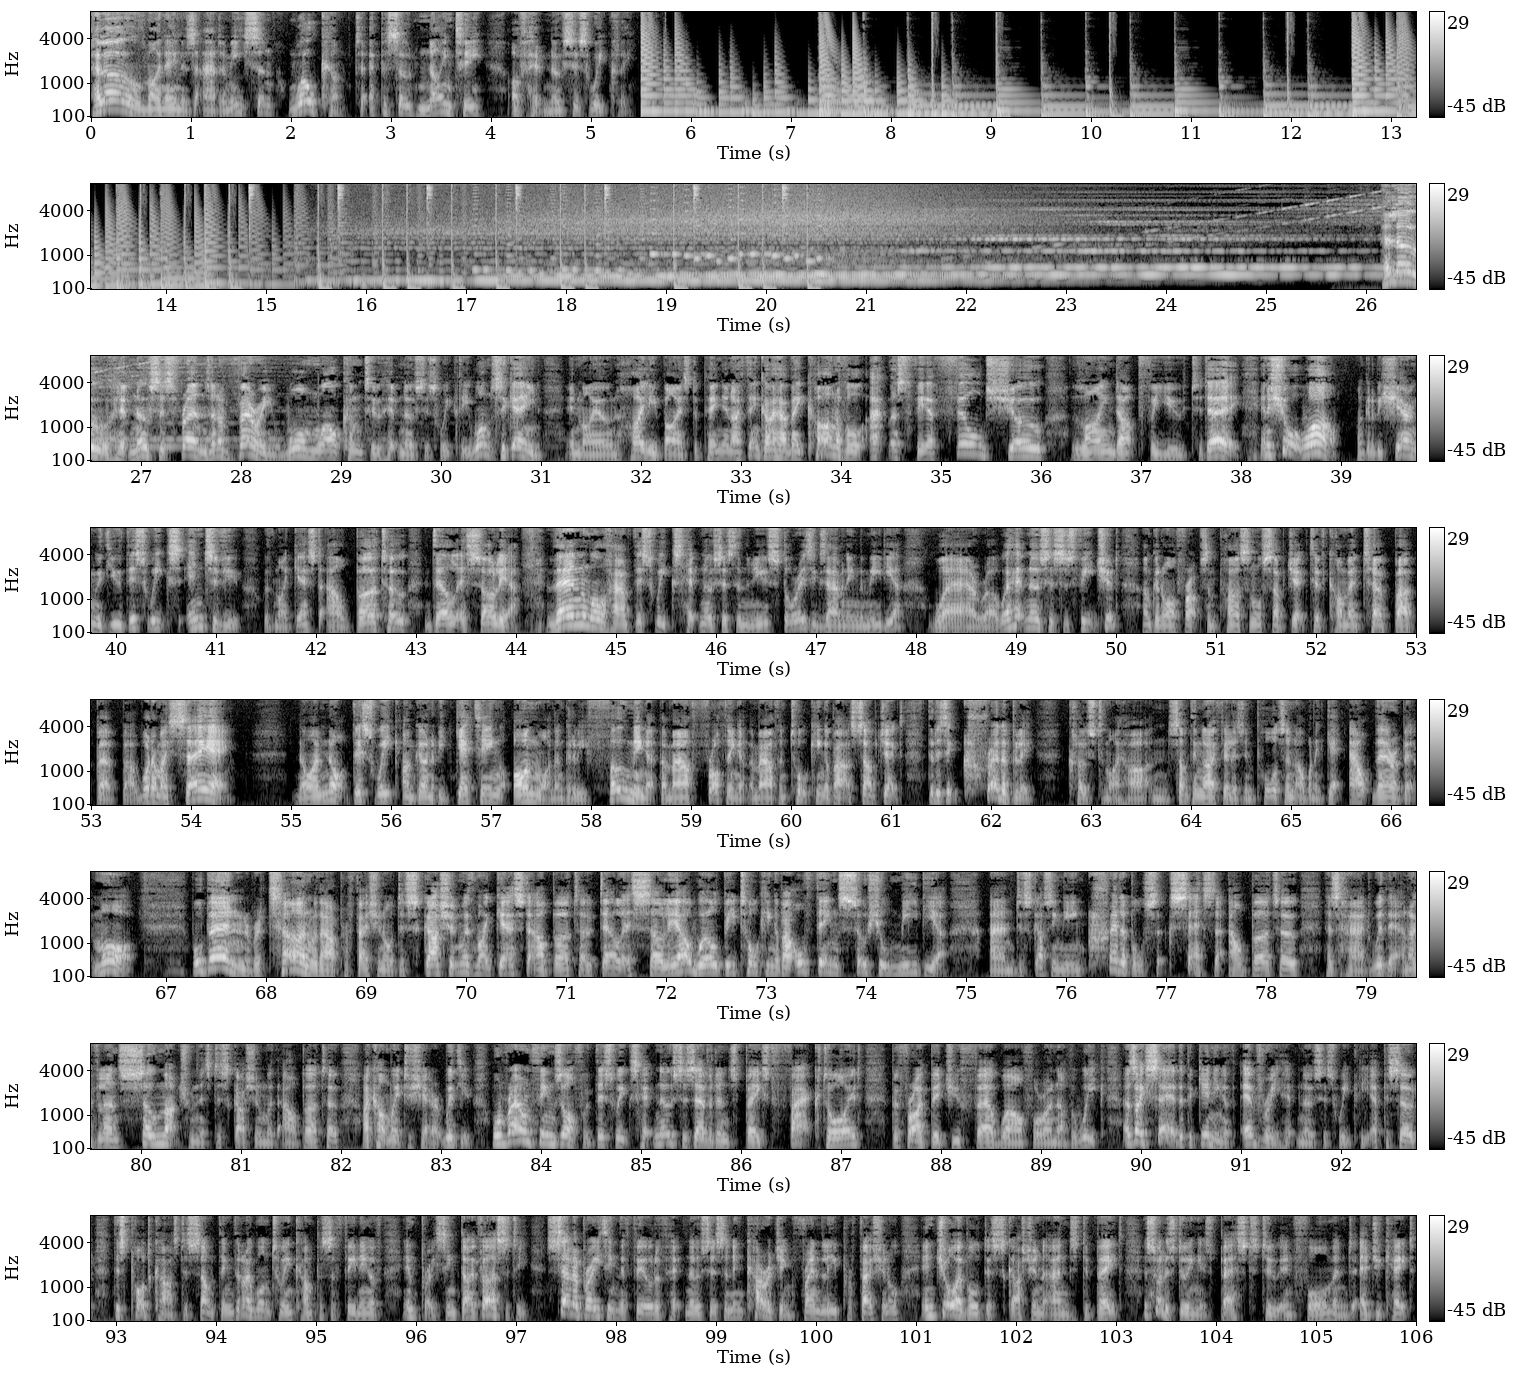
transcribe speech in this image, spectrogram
Hello, my name is Adam Eason. Welcome to episode 90 of Hypnosis Weekly. Hypnosis friends, and a very warm welcome to Hypnosis Weekly. Once again, in my own highly biased opinion, I think I have a carnival atmosphere filled show lined up for you today. In a short while, I'm going to be sharing with you this week's interview with my guest Alberto Dell'Isola. Then we'll have this week's Hypnosis in the News stories examining the media, where uh, where hypnosis is featured. I'm going to offer up some personal subjective comment. What am I saying? No, I'm not. This week I'm going to be getting on one. I'm going to be foaming at the mouth, frothing at the mouth, and talking about a subject that is incredibly close to my heart and something that I feel is important. I want to get out there a bit more. We'll then return with our professional discussion with my guest Alberto Dell'Isola. We'll be talking about all things social media and discussing the incredible success that Alberto has had with it. And I've learned so much from this discussion with Alberto. I can't wait to share it with you. We'll round things off with this week's hypnosis evidence based factoid before I bid you farewell for another week. As I say at the beginning of every Hypnosis Weekly episode, this podcast is something that I want to encompass a feeling of embracing diversity, celebrating the field of hypnosis, and encouraging friendly, professional, enjoyable discussion and debate, as well as doing its best to inform and educate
